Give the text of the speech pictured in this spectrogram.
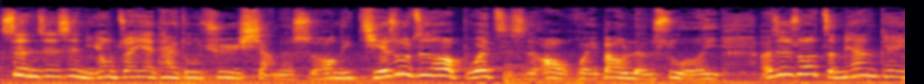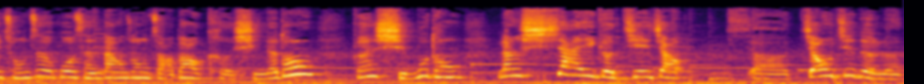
甚至是你用专业态度去想的时候，你结束之后不会只是哦回报人数而已，而是说怎么样可以从这个过程当中找到可行的通跟行不通，让下一个接交呃交接的人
